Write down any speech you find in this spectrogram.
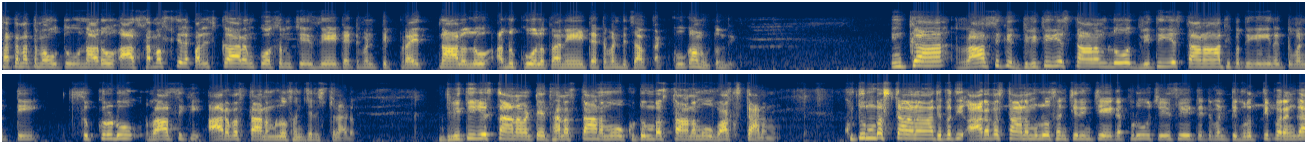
సతమతమవుతూ ఉన్నారు. ఆ సమస్యల పరిష్కారం కోసం చేసేటటువంటి ప్రయత్నాలలో అనుకూలత అనేటటువంటి చాలా తక్కువగా ఉంటుంది. ఇంకా రాశికి ద్వితీయ స్థానంలో ద్వితీయ స్థానాధిపతి అయినటువంటి శుక్రుడు రాశికి ఆరవ స్థానంలో సంచరిస్తున్నాడు. ద్వితీయ స్థానం అంటే ధనస్థానము కుటుంబ స్థానము వాక్స్థానము. కుటుంబ స్థానాధిపతి ఆరవ స్థానంలో సంచరించేటప్పుడు చేసేటటువంటి వృత్తిపరంగా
